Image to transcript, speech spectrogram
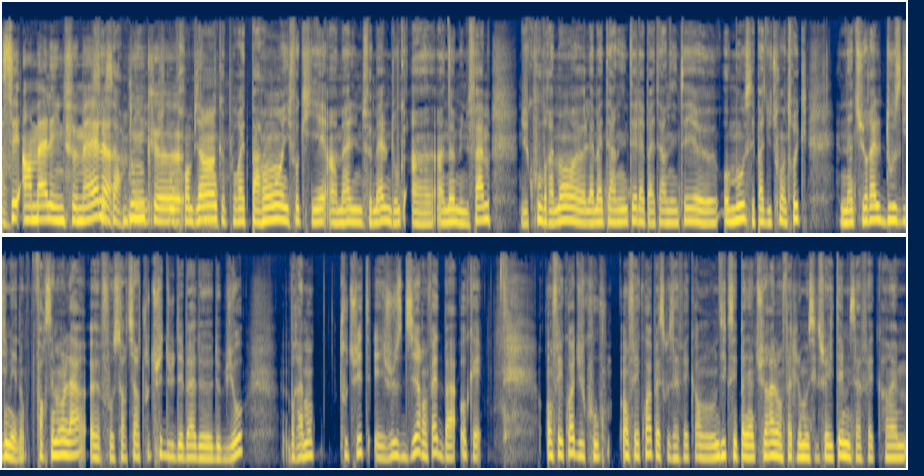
c'est un mâle et une femelle. Ça. Donc, je euh, comprends bien que pour être parent, il faut qu'il y ait un mâle, une femelle, donc un, homme, une femme. Du coup, vraiment, euh, la maternité, la paternité homo, c'est pas du tout un truc naturel, 12 guillemets. Donc, forcément, là, faut sortir tout de suite du débat de, de bio, vraiment tout de suite, et juste dire, en fait, bah, ok on fait quoi du coup? On fait quoi? Parce que ça fait quand on dit que c'est pas naturel en fait l'homosexualité, mais ça fait quand même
